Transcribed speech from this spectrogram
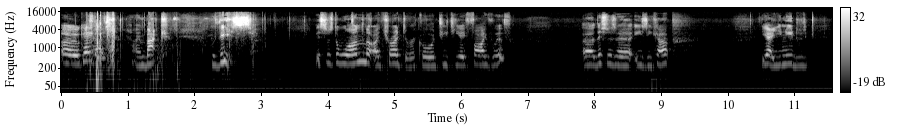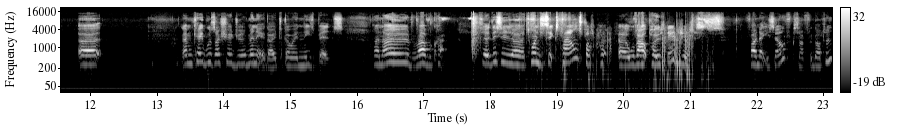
Okay guys, I'm back with this. This is the one that I tried to record GTA 5 with. Uh, this is a easy cap. Yeah, you needed uh, them cables I showed you a minute ago to go in these bits. I know, rather crap. So this is uh, £26 plus uh, without postage. It's find out yourself because I've forgotten.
